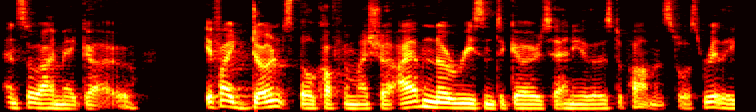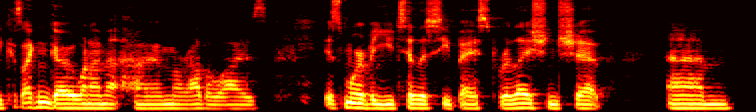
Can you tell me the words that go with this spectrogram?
And so I may go. If I don't spill coffee on my shirt, I have no reason to go to any of those department stores, really, because I can go when I'm at home or otherwise. It's more of a utility based relationship. Um,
